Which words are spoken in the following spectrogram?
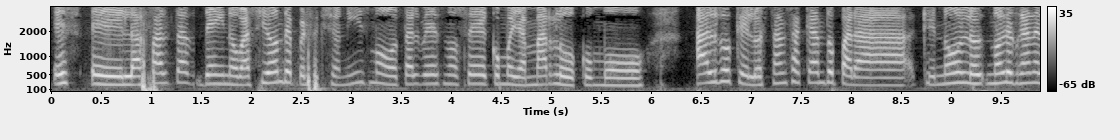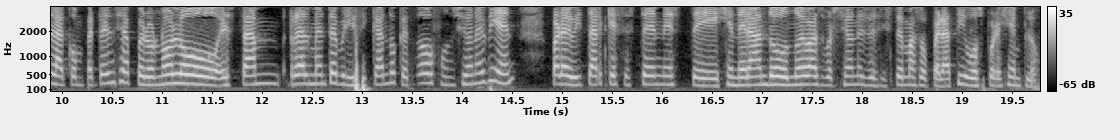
es eh, la falta de innovación, de perfeccionismo o tal vez no sé cómo llamarlo como algo que lo están sacando para que no, no les gane la competencia, pero no lo están realmente verificando que todo funcione bien para evitar que se estén este, generando nuevas versiones de sistemas operativos, por ejemplo.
